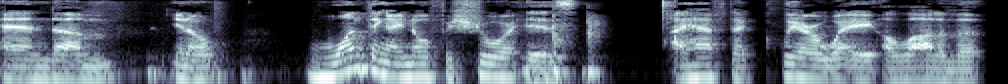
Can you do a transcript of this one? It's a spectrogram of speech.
And, um, you know, one thing I know for sure is I have to clear away a lot of the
